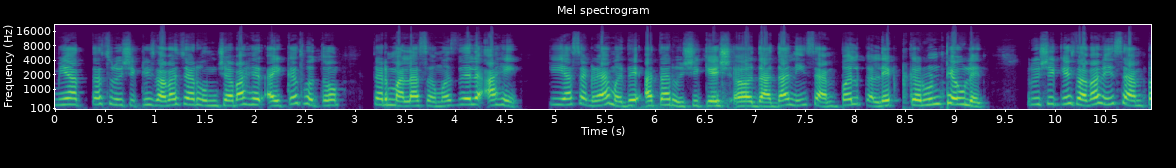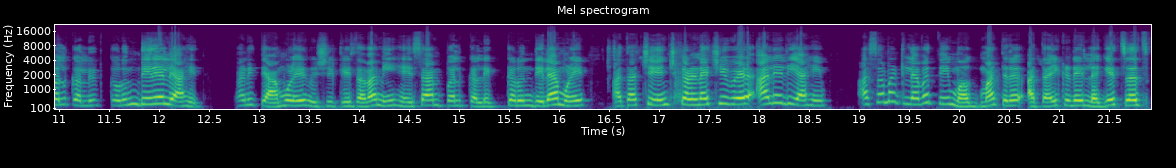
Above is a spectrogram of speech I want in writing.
मी आत्ताच ऋषिकेश दादाच्या रूमच्या बाहेर ऐकत होतो तर मला समजलेलं आहे. की या सगळ्यामध्ये आता ऋषिकेश दादांनी दादानी सॅम्पल कलेक्ट करून ठेवलेत. ऋषिकेश दादानी सॅम्पल कलेक्ट करून दिलेले आहेत. आणि त्यामुळे ऋषिकेश दादानी हे सॅम्पल कलेक्ट करून दिल्यामुळे आता चेंज करण्याची वेळ आलेली आहे. असं म्हटल्यावरती मग मात्र आता इकडे लगेचच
